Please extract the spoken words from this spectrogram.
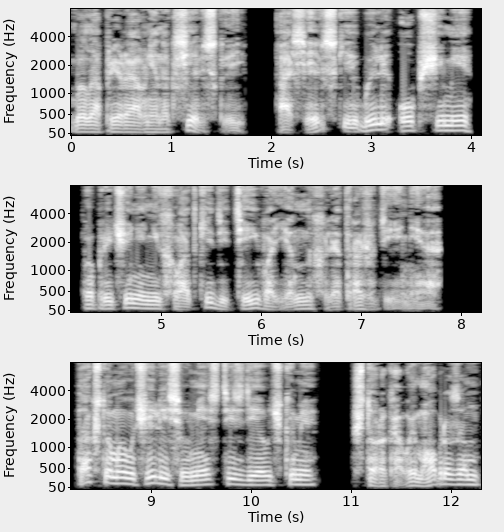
была приравнена к сельской а сельские были общими по причине нехватки детей военных лет рождения. Так что мы учились вместе с девочками, что роковым образом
